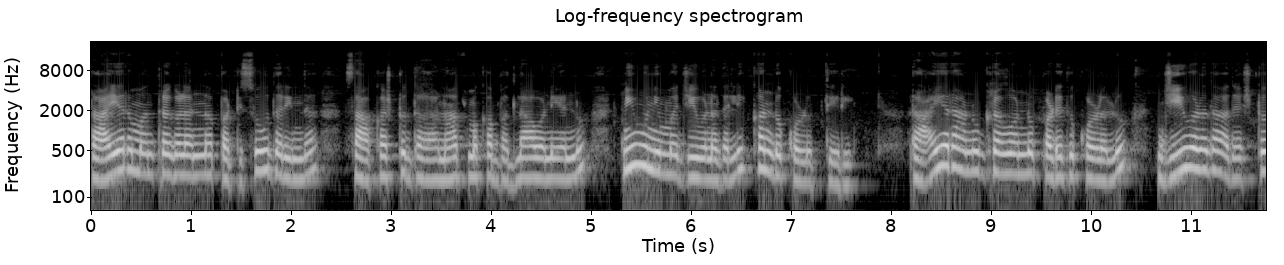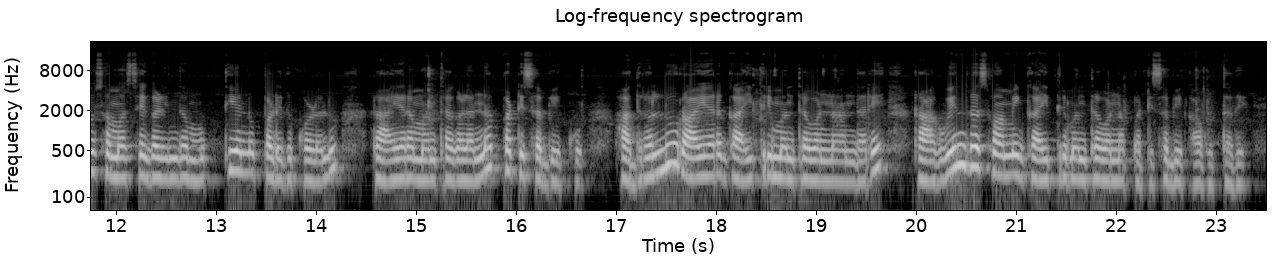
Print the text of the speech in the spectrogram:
ರಾಯರ ಮಂತ್ರಗಳನ್ನು ಪಠಿಸುವುದರಿಂದ ಸಾಕಷ್ಟು ಧನಾತ್ಮಕ ಬದಲಾವಣೆಯನ್ನು ನೀವು ನಿಮ್ಮ ಜೀವನದಲ್ಲಿ ಕಂಡುಕೊಳ್ಳುತ್ತೀರಿ. ರಾಯರ ಅನುಗ್ರಹವನ್ನು ಪಡೆದುಕೊಳ್ಳಲು, ಜೀವನದ ಅದೆಷ್ಟೋ ಸಮಸ್ಯೆಗಳಿಂದ ಮುಕ್ತಿಯನ್ನು ಪಡೆದುಕೊಳ್ಳಲು ರಾಯರ ಮಂತ್ರಗಳನ್ನು ಪಠಿಸಬೇಕು. ಅದರಲ್ಲೂ ರಾಯರ ಗಾಯತ್ರಿ ಮಂತ್ರವನ್ನು ಅಂದರೆ ರಾಘವೇಂದ್ರ ಸ್ವಾಮಿ ಗಾಯತ್ರಿ ಮಂತ್ರವನ್ನು ಪಠಿಸಬೇಕಾಗುತ್ತದೆ.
